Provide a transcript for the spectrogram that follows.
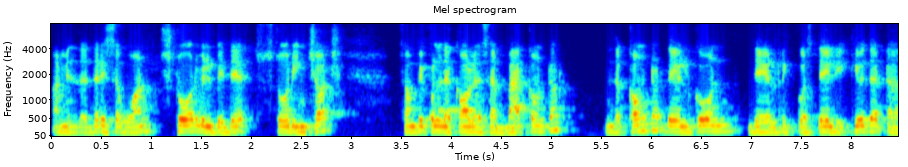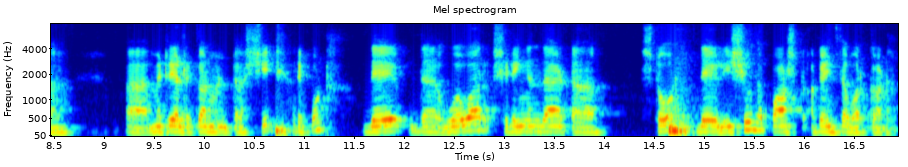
I mean, the, there is a one store will be there, store in charge. Some people they call as a back counter. In the counter, they will go and they'll request, they'll give that uh, uh, material requirement uh, sheet report. They, the whoever sitting in that uh, store, they will issue the parts against the work order.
